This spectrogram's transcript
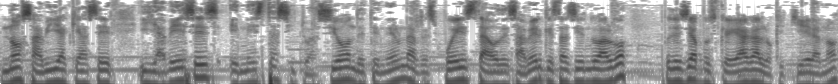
no sabía qué hacer. Y a veces en esta situación de tener una respuesta o de saber que está haciendo algo, pues decía pues que haga lo que quiera, ¿no?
